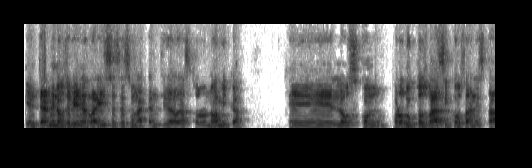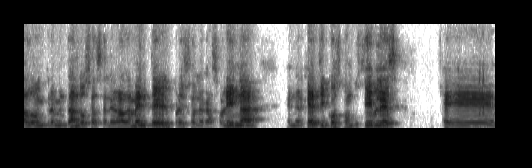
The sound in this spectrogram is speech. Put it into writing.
que en términos de bienes raíces es una cantidad astronómica. Eh, los productos básicos han estado incrementándose aceleradamente, el precio de la gasolina, energéticos, combustibles. Eh,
